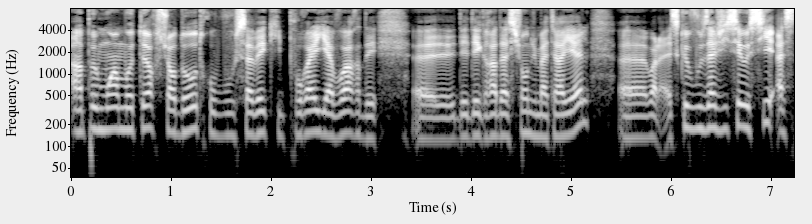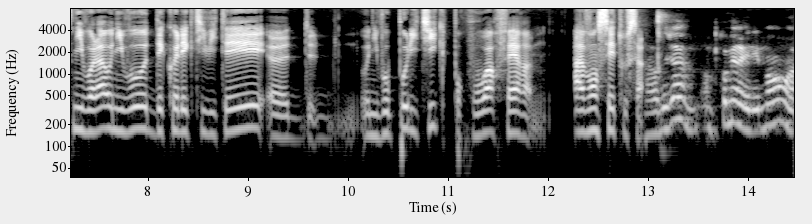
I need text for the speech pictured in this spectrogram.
un peu moins moteur sur d'autres où vous savez qu'il pourrait y avoir des, des dégradations du matériel. voilà. Est-ce que vous agissez aussi à ce niveau-là, au niveau des collectivités, au niveau politique, pour pouvoir faire avancer tout ça? Alors déjà, en premier élément,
